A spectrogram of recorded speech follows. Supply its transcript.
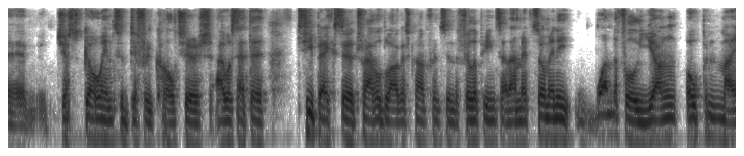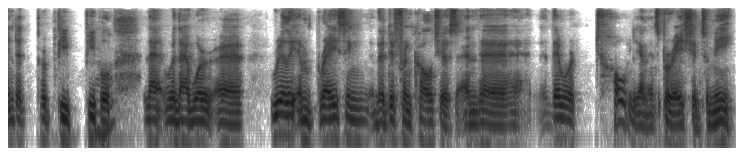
um, just go into different cultures. I was at the TBEX uh, Travel Bloggers Conference in the Philippines, and I met so many wonderful, young, open-minded pe- people that were that were uh, really embracing the different cultures, and uh, they were totally an inspiration to me.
